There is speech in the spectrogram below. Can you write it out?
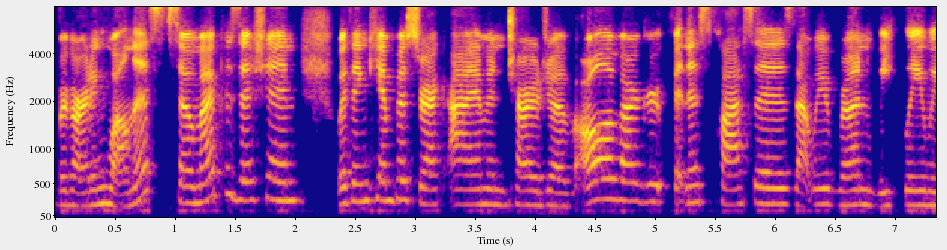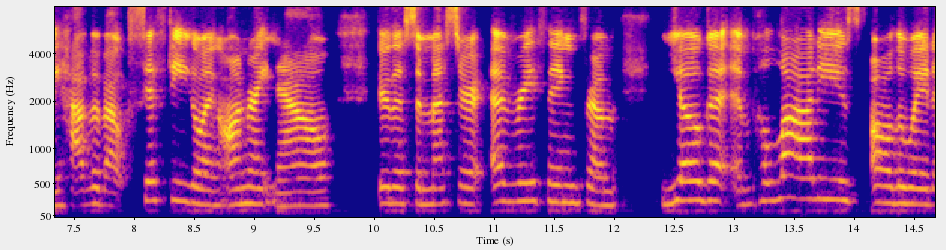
regarding wellness. So, my position within Campus Rec, I am in charge of all of our group fitness classes that we run weekly. We have about 50 going on right now through the semester, everything from yoga and Pilates all the way to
